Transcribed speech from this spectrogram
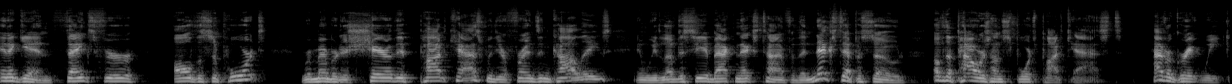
And again, thanks for all the support. Remember to share the podcast with your friends and colleagues. And we'd love to see you back next time for the next episode of the Powers on Sports podcast. Have a great week.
